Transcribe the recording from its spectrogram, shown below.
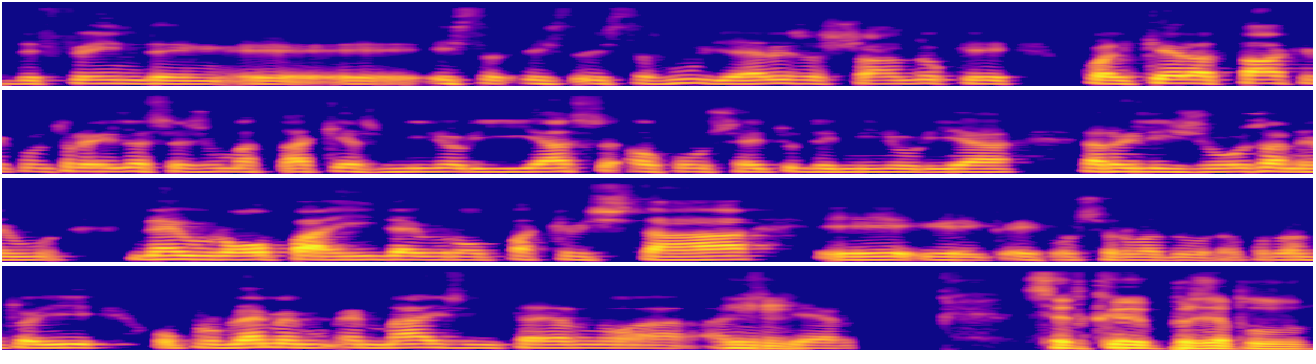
defendem eh, esta, esta, estas mulheres achando que qualquer ataque contra elas seja um ataque às minorias, ao conceito de minoria religiosa na, na Europa, ainda Europa cristã e, e, e, conservadora. Portanto, aí o problema é, é mais interno à, à uhum. esquerda. Sendo que, por exemplo,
